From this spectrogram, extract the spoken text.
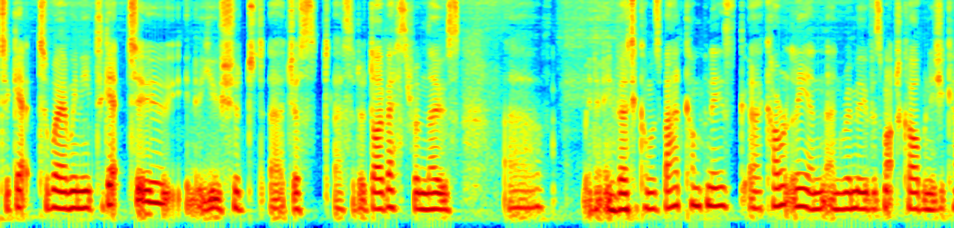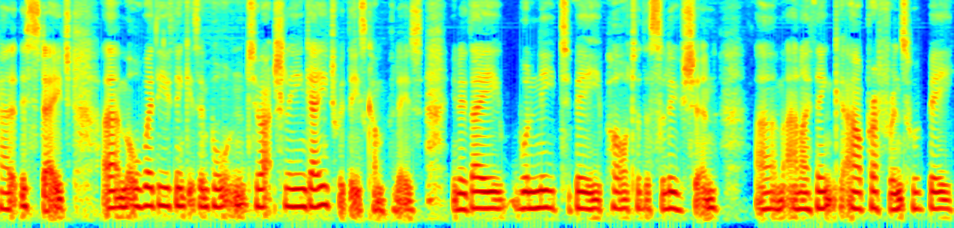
to get to where we need to get to, you know, you should uh, just uh, sort of divest from those uh, you know, inverted commas bad companies uh, currently and, and, remove as much carbon as you can at this stage, um, or whether you think it's important to actually engage with these companies. You know, they will need to be part of the solution, um, and I think our preference would be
